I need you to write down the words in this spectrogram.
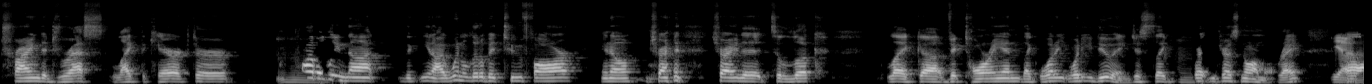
trying to dress like the character, Mm. probably not. The, you know, I went a little bit too far. You know, trying trying to to look like uh, Victorian. Like, what are you, what are you doing? Just like Mhm. dress- dress normal, right? Yeah. uh,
